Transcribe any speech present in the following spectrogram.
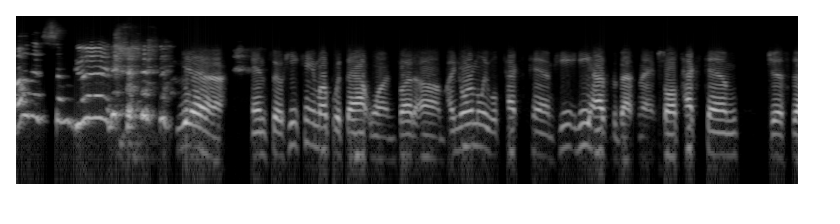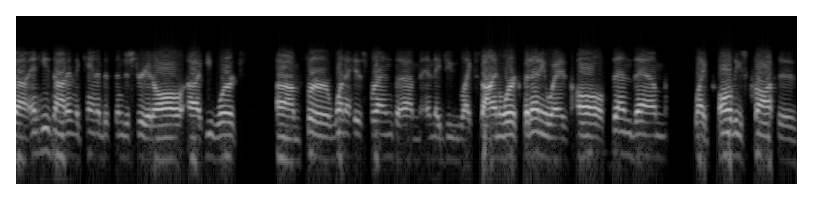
oh, that's so good. yeah, and so he came up with that one. But um, I normally will text him. He he has the best name, so I'll text him just uh, and he's not in the cannabis industry at all. Uh, he works um, for one of his friends, um, and they do like sign work. But anyways, I'll send them like all these crosses,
